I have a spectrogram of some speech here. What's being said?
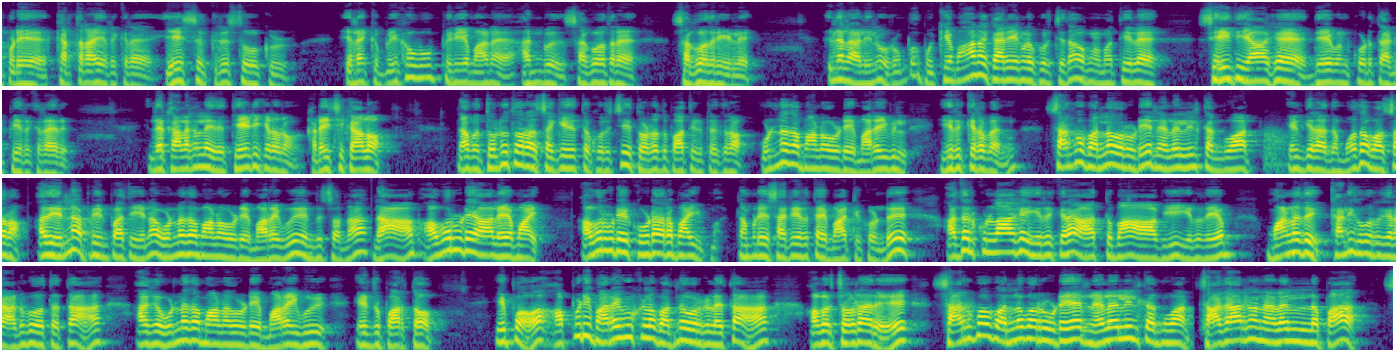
நம்முடைய கர்த்தராக இருக்கிற இயேசு கிறிஸ்துவுக்குள் எனக்கு மிகவும் பிரியமான அன்பு சகோதர சகோதரிகளே இந்த நாளிலும் ரொம்ப முக்கியமான காரியங்களை குறித்து தான் உங்கள் மத்தியில் செய்தியாக தேவன் கொடுத்து அனுப்பியிருக்கிறாரு. இந்த காலங்களில் இதை தேடிக்கிடணும் கடைசி காலம். நம்ம தொண்ணூத்தோராம் சங்கீதத்தை குறித்து தொடர்ந்து பார்த்துக்கிட்டு இருக்கிறோம். உன்னதமானவருடைய மறைவில் இருக்கிறவன் சர்வ வல்லவருடைய நிழலில் தங்குவான் என்கிற அந்த முத வசனம். அது என்ன அப்படின்னு பார்த்தீங்கன்னா உன்னதமானவருடைய மறைவு என்று சொன்னால் நாம் அவருடைய ஆலயமாய் அவருடைய கூடாரமாய் நம்முடைய சரீரத்தை மாற்றிக்கொண்டு அதற்குள்ளாக இருக்கிற ஆத்மா ஆவி இருதயம் மனது கனி கூறுகிற அனுபவத்தை தான் அங்கே உன்னதமானவருடைய மறைவு என்று பார்த்தோம். இப்போது அப்படி மறைவுக்குள்ளே வந்தவர்களை தான் அவர் சொல்கிறாரு சர்வ வல்லவருடைய நிழலில் தங்குவான். சாதாரண நிழல் இல்லைப்பா.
